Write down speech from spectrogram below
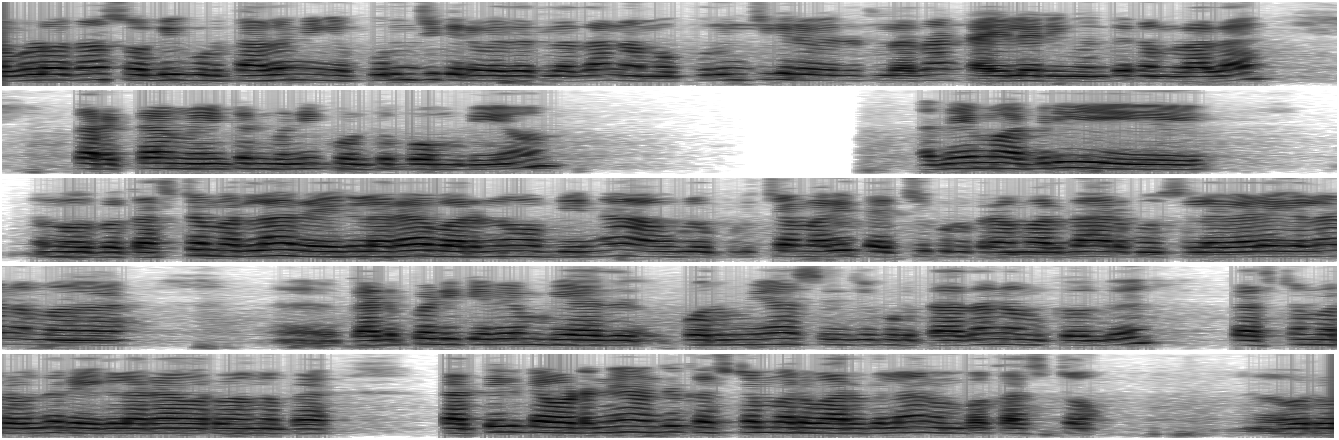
எவ்வளோ தான் சொல்லி கொடுத்தாலும் நீங்கள் புரிஞ்சிக்கிற விதத்தில் தான் நம்ம புரிஞ்சிக்கிற விதத்தில் தான் டைலரிங் வந்து நம்மளால் கரெக்டாக மெயின்டைன் பண்ணி கொண்டு போக முடியும். அதே மாதிரி நம்ம இப்போ கஸ்டமர்லாம் ரெகுலராக வரணும் அப்படின்னா அவங்களுக்கு பிடிச்ச மாதிரி தைச்சி கொடுக்குற மாதிரி தான் இருக்கும். சில வேலைகள்லாம் நம்ம கடுப்படிக்கவே முடியாது. பொறுமையாக செஞ்சு கொடுத்தா தான் நமக்கு வந்து கஸ்டமர் வந்து ரெகுலராக வருவாங்க. இப்போ கற்றுக்கிட்ட உடனே வந்து கஸ்டமர் வரதுலாம் ரொம்ப கஷ்டம். ஒரு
